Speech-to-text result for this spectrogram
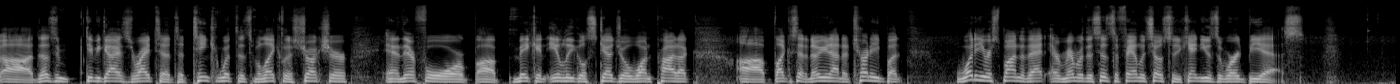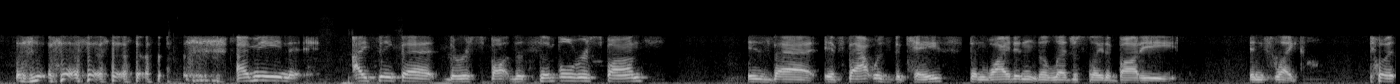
uh, doesn't give you guys the right to, to tinker with its molecular structure and therefore uh, make an illegal Schedule One product. Uh, like I said, I know you're not an attorney, but what do you respond to that? And remember, this is a family show, so you can't use the word BS. I mean, I think that the response, the simple response, is that if that was the case, then why didn't the legislative body, in like, put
